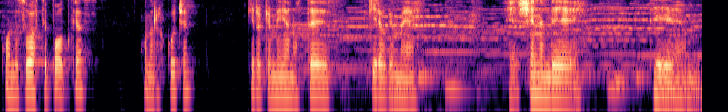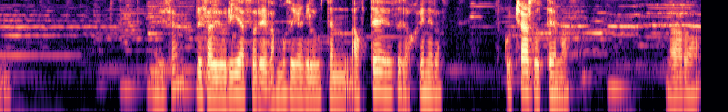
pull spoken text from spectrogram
cuando suba este podcast, cuando lo escuchen, quiero que me digan ustedes, quiero que me eh, llenen de, de, em, ¿cómo dice? de sabiduría sobre las músicas que les gusten a ustedes, de los géneros, escuchar sus temas. La verdad,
